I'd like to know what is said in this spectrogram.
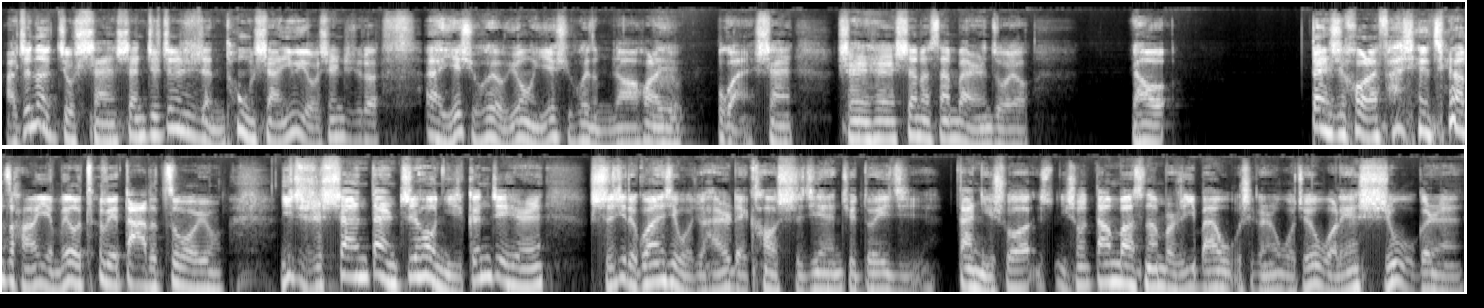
啊！真的就删删，就真的是忍痛删，因为有些人就觉得，哎，也许会有用，也许会怎么着，后来就不管删删删删删了三百人左右，然后。但是后来发现这样子好像也没有特别大的作用，你只是删，但是之后你跟这些人实际的关系，我觉得还是得靠时间去堆积。但你说你说 down bus number 是一百五十个人，我觉得我连十五个人，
